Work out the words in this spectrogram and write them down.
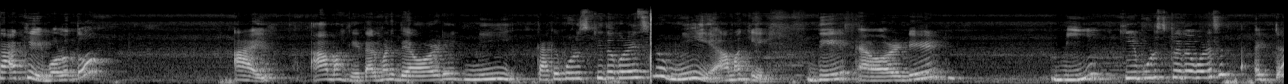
কাকে বলো তো আই আমাকে। তার মানে দে অ্যাওয়ার্ডেড মি কাকে পুরস্কৃত করেছিল? মি আমাকে। দে অ্যাওয়ার্ডেড মি কি পুরস্কৃত করেছে একটা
